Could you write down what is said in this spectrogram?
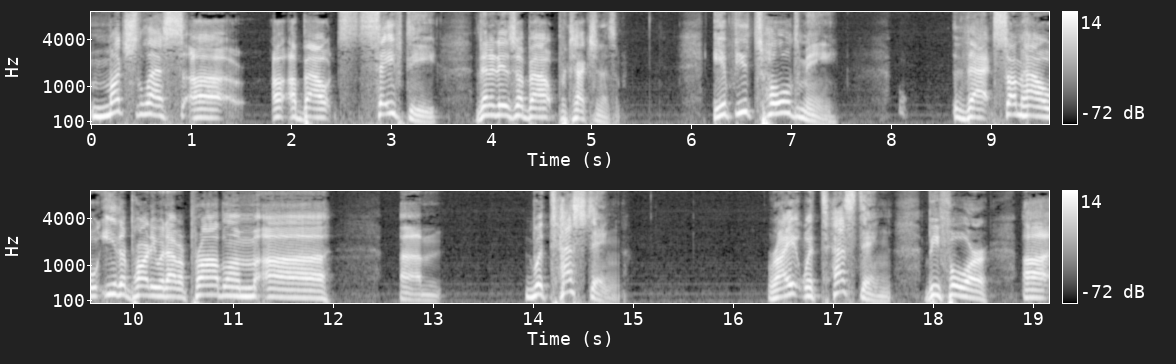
much less uh, about safety than it is about protectionism. If you told me that somehow either party would have a problem uh, um, with testing, right? With testing before uh,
